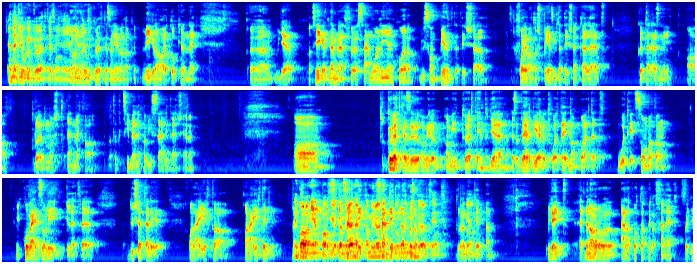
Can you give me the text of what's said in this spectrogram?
Ennek jogi következményei Igen, vannak. jogi következményei vannak, végrehajtók jönnek, ugye a céget nem lehet felszámolni ilyenkor, viszont pénzbüntetéssel, folyamatos pénzbüntetésekkel lehet kötelezni a tulajdonost ennek a, tehát a címernek a visszaállítására. A következő, amiről, ami történt, ugye ez a derbi előtt volt egy nappal, tehát múlt hét szombaton, Kovács Zoli, illetve Düsetelé aláírta, aláírt egy Egy valamilyen papírt, egy amiről, szándék- nem, amiről nem tudunk, hogy mi történt. tulajdonképpen. Igen. Ugye itt ebben arról állapodtak meg a felek, hogy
